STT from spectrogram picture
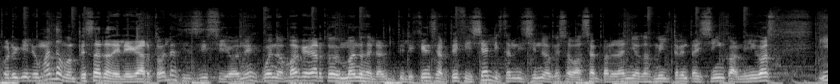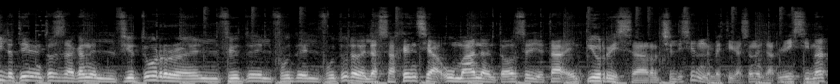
Porque el humano va a empezar a delegar todas las decisiones. Bueno, va a quedar todo en manos de la inteligencia artificial y están diciendo que eso va a ser para el año 2035, amigos. Y lo tienen entonces acá en el Future, el, el, futuro de las agencias humanas, entonces, y está en Pew Research. Le hicieron una investigación larguísima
